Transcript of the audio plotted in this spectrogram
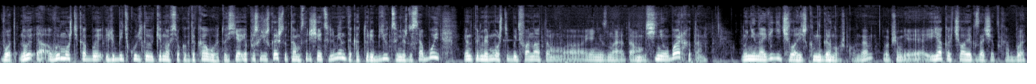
Вот. Ну, а вы можете, как бы, любить культовое кино все как таковое. То есть я, я просто хочу сказать, что там встречаются элементы, которые бьются между собой. И, например, можете быть фанатом, э, я не знаю, там, «Синего бархата», но ненавидеть человеческую многоножку, да? В общем, я как человек, значит, как бы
